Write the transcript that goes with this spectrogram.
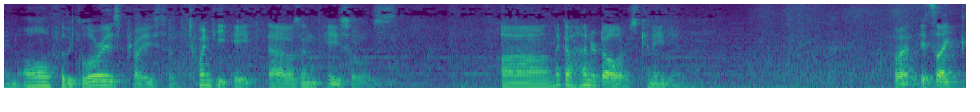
and all for the glorious price of 28,000 pesos. Uh, like a hundred dollars Canadian. But it's like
